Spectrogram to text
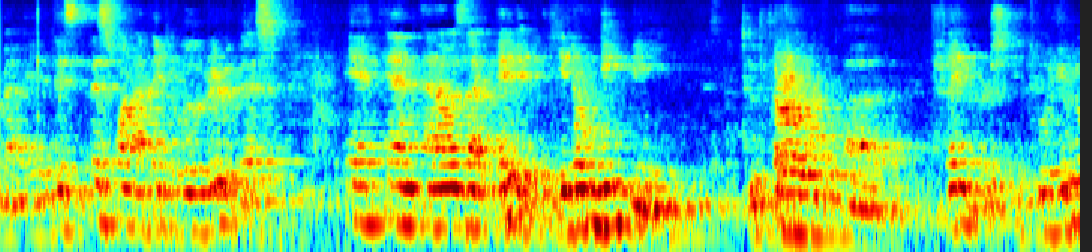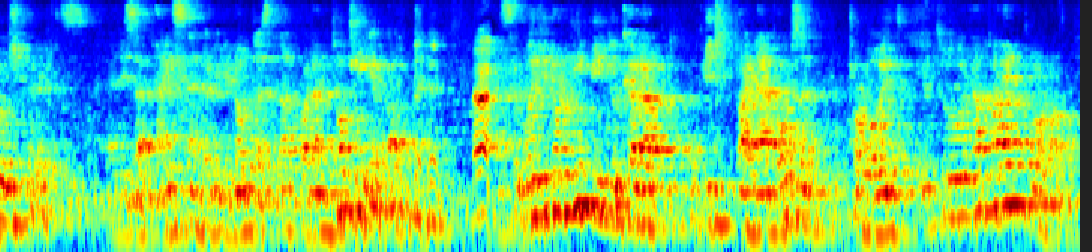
Remember, this, this one, I think you will agree with this. And, and, and I was like, David, you don't need me to throw uh, flavors into a Hugo spirits. And he said, Alexandre, you know that's not what I'm talking about. I said, well, you don't need me to cut up a piece of pineapples and throw it into a pineapple.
